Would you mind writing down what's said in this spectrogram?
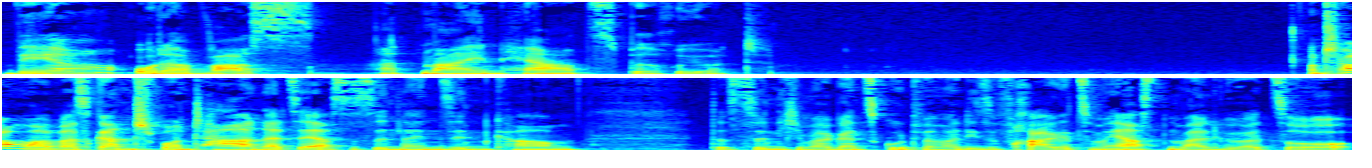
Wer oder was hat mein Herz berührt? Und schau mal, was ganz spontan als erstes in deinen Sinn kam. Das finde ich immer ganz gut, wenn man diese Frage zum ersten Mal hört. So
